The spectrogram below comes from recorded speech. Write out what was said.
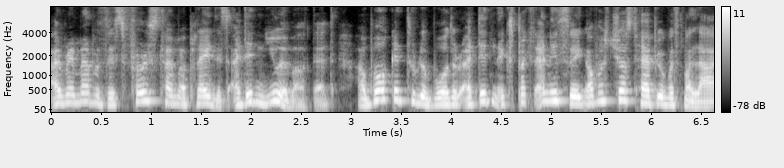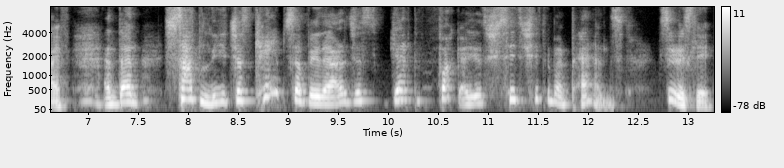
I remember this first time I played this, I didn't knew about that. I walk into the water, I didn't expect anything, I was just happy with my life. And then suddenly it just came something there, I just get the fuck, I just shit, shit in my pants. Seriously,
